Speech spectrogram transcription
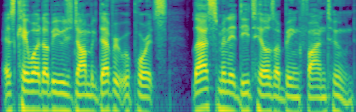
As KYW's John McDevitt reports, last minute details are being fine tuned.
